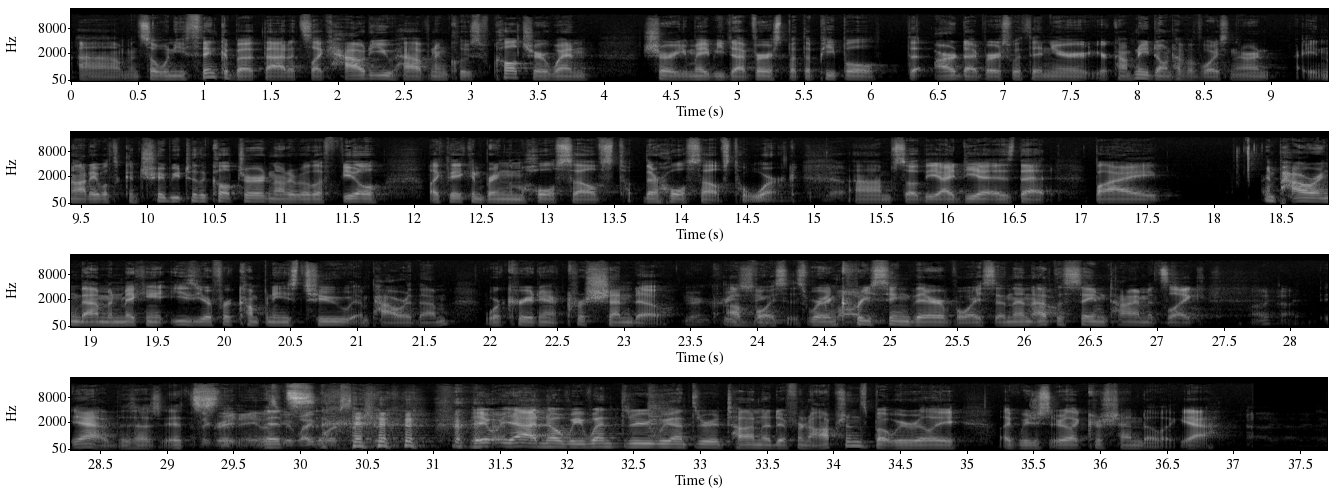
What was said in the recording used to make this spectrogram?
Um, and so when you think about that, it's like how do you have an inclusive culture when sure you may be diverse, but the people that are diverse within your your company don't have a voice and they're not able to contribute to the culture, not able to feel like they can bring them whole selves to, their whole selves to work. Um, so the idea is that by empowering them and making it easier for companies to empower them, we're creating a crescendo of voices. We're volume. increasing their voice, and then at the same time, it's like. I like that. Yeah, this is, it's it's a great name. That's a good whiteboard session. it, yeah, no, we went through we went through a ton of different options, but we really like we just we are like crescendo, like yeah.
